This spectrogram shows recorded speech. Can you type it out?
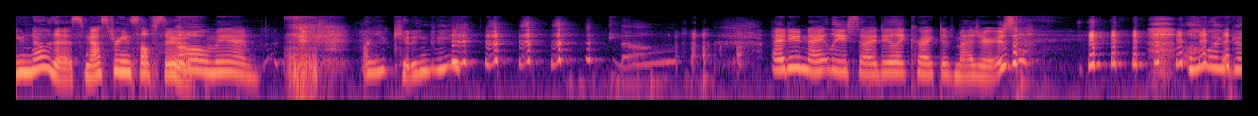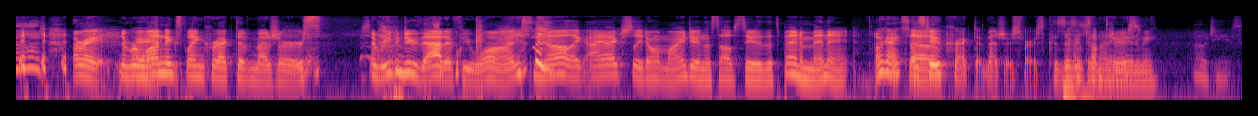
You know this. Mastery and self soothe. oh man. Are you kidding me? No. I do nightly, so I do like corrective measures. oh my god. All right. Number All right. one, explain corrective measures. And we can do that if you want. no, like I actually don't mind doing the self soothe. It's been a minute. Okay, let's do corrective measures first because this is something measures. new to me. Oh jeez.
